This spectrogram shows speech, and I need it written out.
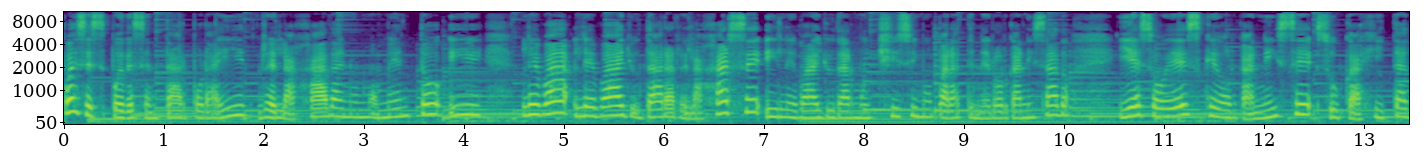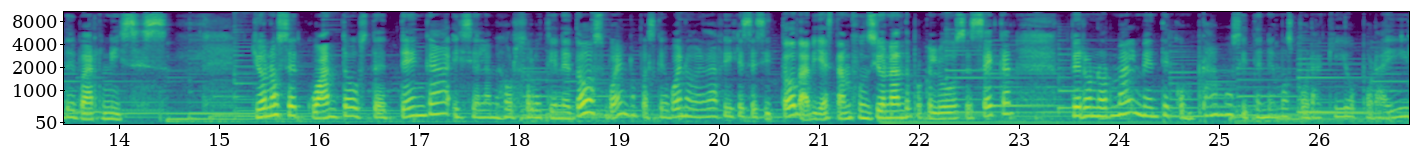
pues se puede sentar por ahí relajada en un momento y le va, le va a ayudar a relajarse y le va a ayudar muchísimo para tener organizado. Y eso es que organice su cajita de barnices. Yo no sé cuánto usted tenga y si a lo mejor solo tiene dos, bueno, pues qué bueno, ¿verdad? Fíjese si todavía están funcionando porque luego se secan, pero normalmente compramos y tenemos por aquí o por ahí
